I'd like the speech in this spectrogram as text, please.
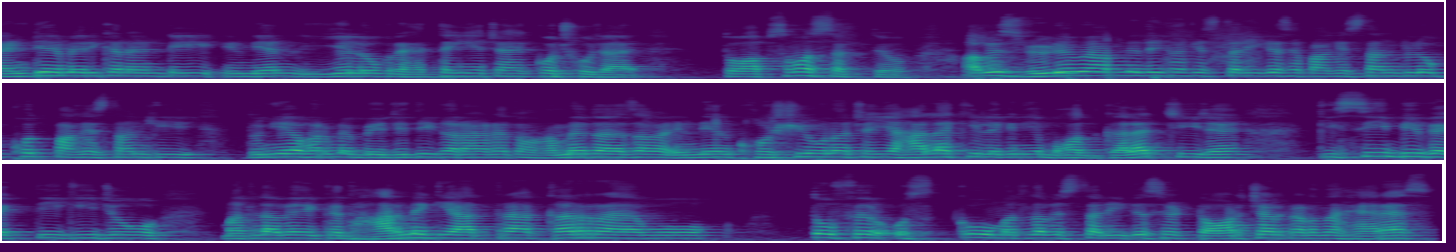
एंटी अमेरिकन, एंटी इंडियन, ये लोग रहते ही हैं, चाहे कुछ हो जाए। तो आप समझ सकते हो। अब इस वीडियो में आपने देखा किस तरीके से पाकिस्तान के लोग खुद पाकिस्तान की दुनिया भर में बेजती करा रहे हैं तो हमें तो एज अ इंडियन खुशी होना चाहिए। हालाँकि लेकिन ये बहुत गलत चीज़ है। किसी भी व्यक्ति की जो मतलब एक धार्मिक यात्रा कर रहा है वो तो फिर उसको मतलब इस तरीके से टॉर्चर करना, हैरेस,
